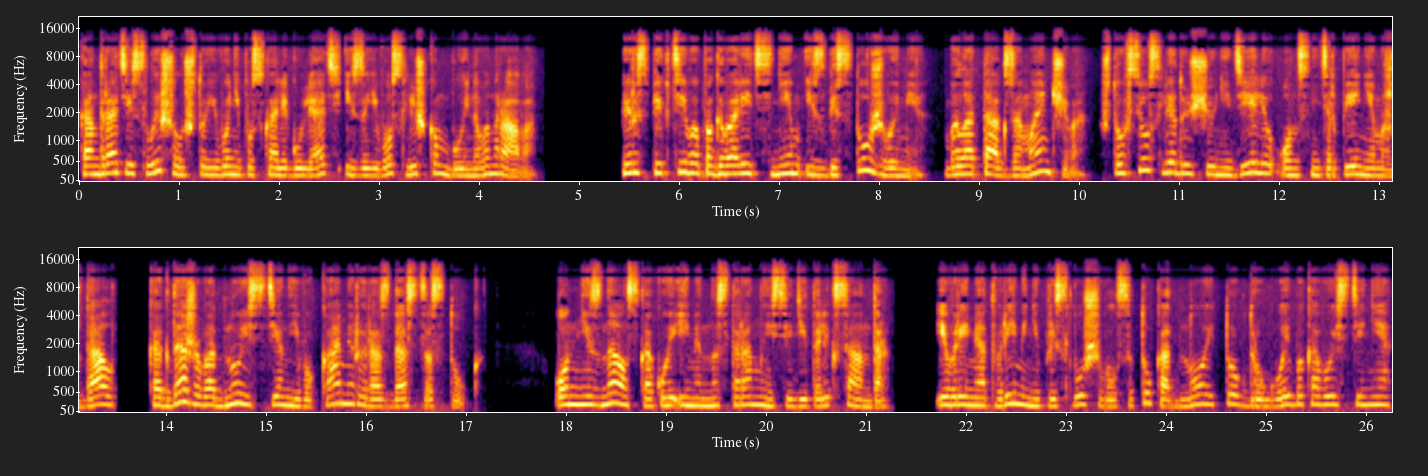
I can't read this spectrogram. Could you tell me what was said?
Кондратий слышал, что его не пускали гулять из-за его слишком буйного нрава. Перспектива поговорить с ним и с Бестужевыми была так заманчива, что всю следующую неделю он с нетерпением ждал, когда же в одной из стен его камеры раздастся стук. Он не знал, с какой именно стороны сидит Александр, и время от времени прислушивался то к одной, то к другой боковой стене,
